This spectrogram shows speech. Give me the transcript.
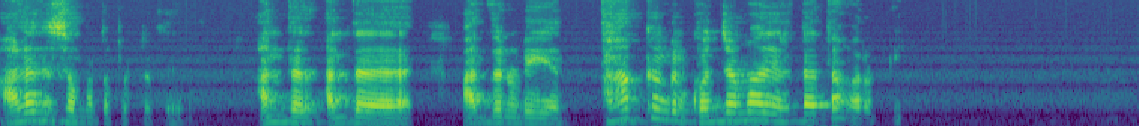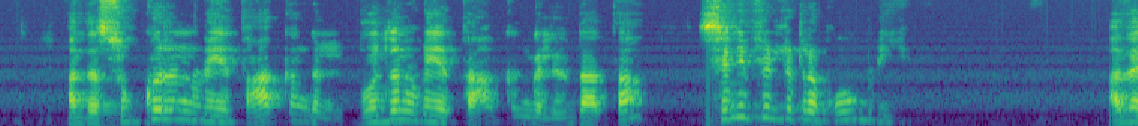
அழகு சம்மந்தப்பட்டது அந்த அந்த அதனுடைய தாக்கங்கள் கொஞ்சமாக இருந்தால் தான் வர முடியும் அந்த சுக்கரனுடைய தாக்கங்கள் புதனுடைய தாக்கங்கள் இருந்தால் தான் சினிஃபீல்டுக்குள்ள போக முடியும். அது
